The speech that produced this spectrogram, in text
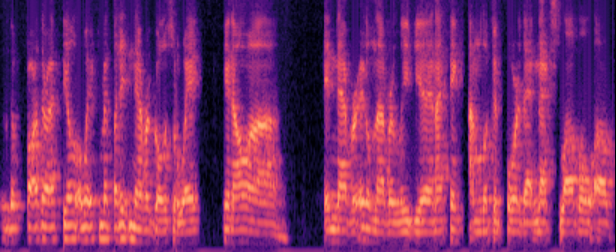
the farther I feel away from it. But it never goes away. You know, uh, it never, it'll never leave you. And I think I'm looking for that next level of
